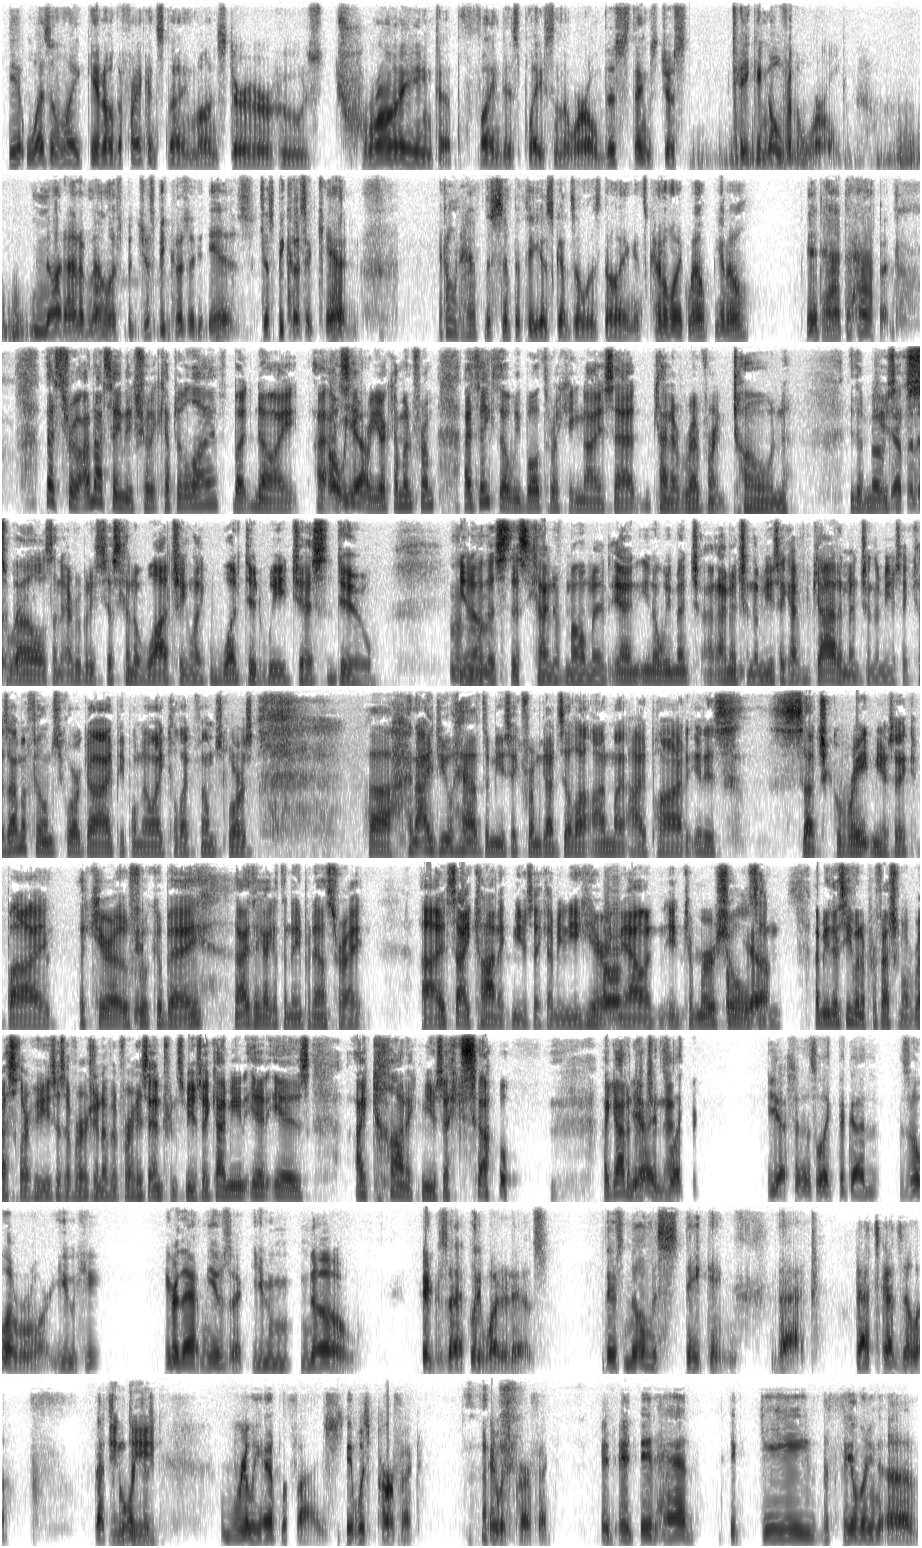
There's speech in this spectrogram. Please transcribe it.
it wasn't like, you know, the Frankenstein monster who's trying to find his place in the world. This thing's just taking over the world. Not out of malice, but just because it is, just because it can. I don't have the sympathy as Godzilla's dying. It's kind of like, well, you know, it had to happen. That's true. I'm not saying they should have kept it alive, but no, I, I, I Oh, see yeah. where you're coming from. I think though we both recognize that kind of reverent tone. The music Oh, swells, and everybody's just kind of watching, like, what did we just do? You know, Mhm. this this kind of moment. And you know, we mentioned I mentioned the music. I've got to mention the music because I'm a film score guy. People know I collect film scores, uh, and I do have the music from Godzilla on my iPod. It is such great music by Akira Ifukube. I think I got the name pronounced right. Uh, it's iconic music. I mean, you hear Oh. it now in, in commercials, Oh, yeah. and I mean, there's even a professional wrestler who uses a version of it for his entrance music. I mean, it is iconic music. So I got to yeah, mention that. like yes, it's like the Godzilla roar. You hear, hear that music, you know exactly what it is. There's no mistaking that. That's Godzilla. That's Indeed. Really amplifies. It was perfect. It was perfect. It, it it had it gave the feeling of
